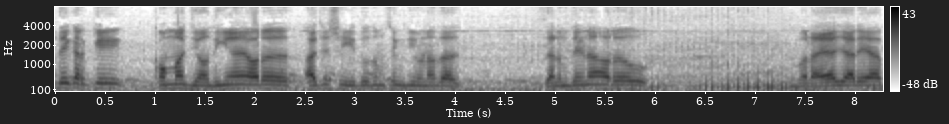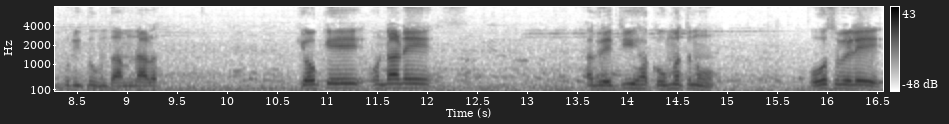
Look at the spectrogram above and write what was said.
ਦੇ ਕਰਕੇ ਕੌਮਾਂ ਜਿਉਂਦੀਆਂ ਔਰ ਅੱਜ ਸ਼ਹੀਦ ਊਧਮ ਸਿੰਘ ਜੀ ਉਹਨਾਂ ਦਾ ਜਨਮ ਦਿਨ ਆ ਔਰ ਉਹ ਮਨਾਇਆ ਜਾ ਰਿਹਾ ਪੂਰੀ ਧੂਮਧਾਮ ਨਾਲ, ਕਿਉਂਕਿ ਉਹਨਾਂ ਨੇ ਅੰਗਰੇਜ਼ੀ ਹਕੂਮਤ ਨੂੰ ਉਸ ਵੇਲੇ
